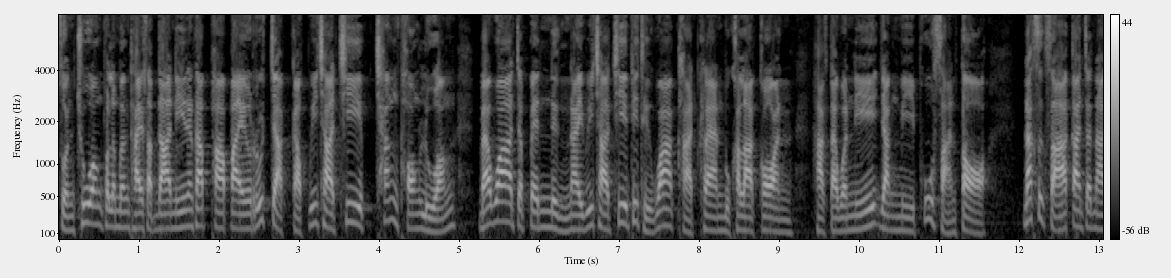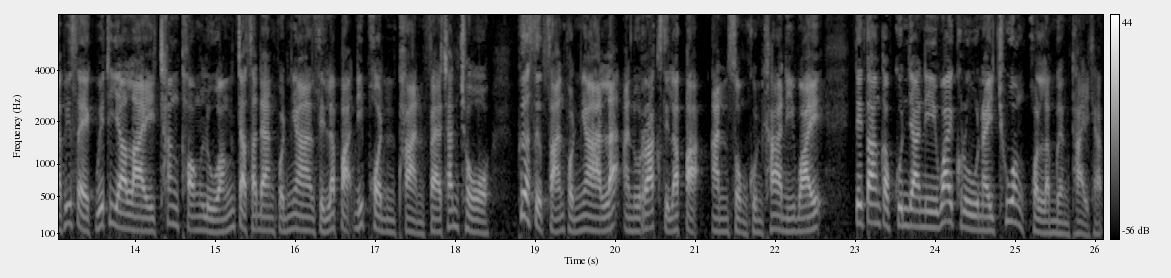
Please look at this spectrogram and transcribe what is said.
ส่วนช่วงพลเมืองไทยสัปดาห์นี้นะครับ พาไปรู้จักกับวิชาชีพช่างทองหลวง แม้ว่าจะเป็นหนึ่งในวิชาชีพที่ถือว่าขาดแคลนบุคลากร หากแต่วันนี้ยังมีผู้สารต่อ นักศึกษาการจนาพิเศษวิทยาลัย ช่างทองหลวง จัดแสดงผลงานศิลปะนิพนธ์ผ่านแฟชั่นโชว์ เพื่อสืบสารผลงานและอนุรักษ์ศิลปะอันทรงคุณค่านี้ไว้ ติดตามกับคุณยานีไหวครูในช่วงพลเมืองไทยครับ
